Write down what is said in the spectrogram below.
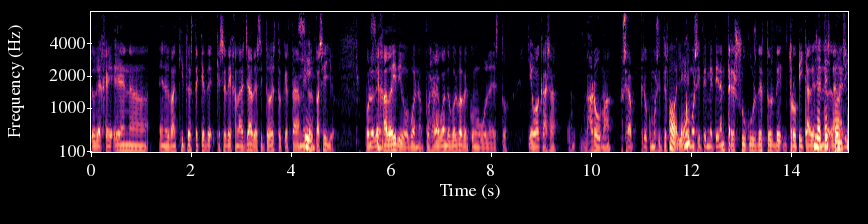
lo dejé en, uh, en el banquito este que, que, se dejan las llaves y todo esto que está en medio del pasillo. Pues lo he dejado ahí y digo, bueno, pues ahora cuando vuelva a ver cómo huele esto. Llego a casa, un, aroma, o sea, pero como si te, como si te metieran tres sucus de estos de tropicales en la nariz.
